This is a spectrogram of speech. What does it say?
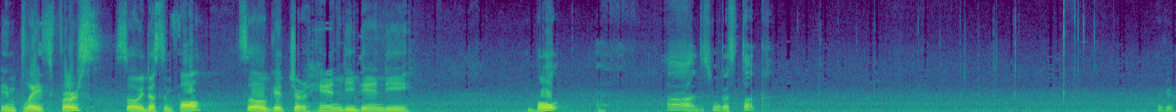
in place first so it doesn't fall. So get your handy dandy bolt. Ah, this one got stuck. Okay.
